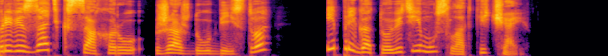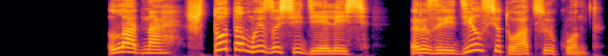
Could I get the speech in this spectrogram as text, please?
привязать к сахару жажду убийства и приготовить ему сладкий чай. «Ладно, что-то мы засиделись», — разрядил ситуацию Конт.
